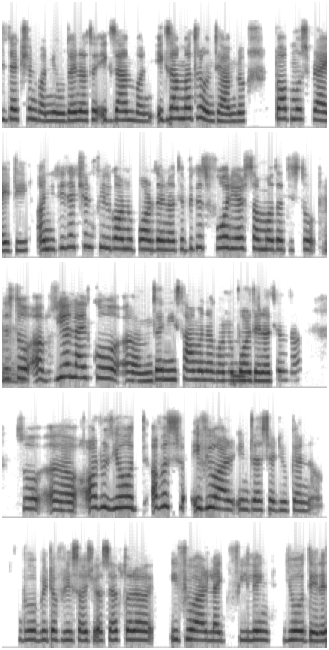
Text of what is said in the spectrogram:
रिजेक्सन भन्ने हुँदैन थियो एक्जाम भन्ने एक्जाम मात्र हुन्थ्यो हाम्रो टप मोस्ट प्रायोरिटी अनि रिजेक्सन फिल गर्नु पर्दैन थियो बिकज फोर इयर्ससम्म त त्यस्तो त्यस्तो अब रियल लाइफको हुन्छ नि सामना गर्नु पर्दैन थियो नि त सो अरू यो अब if you are interested you can Do a bit of research yourself तर if you are like feeling यो धेरै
